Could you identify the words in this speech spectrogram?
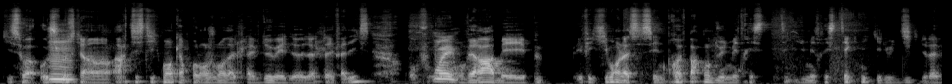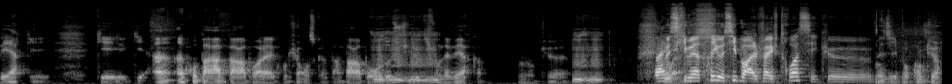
qui soit autre Mm. chose qu'un, artistiquement qu'un prolongement d'Half-Life 2 et de d'Half-Life Alix. On, Oui. on verra, mais effectivement, là, c'est une preuve par contre d'une maîtrise, d'une maîtrise technique et ludique de la VR qui est, qui est, qui est in- incomparable par rapport à la concurrence, quoi, par, par rapport aux Mm, autres mm, studios qui mm. font de la VR, quoi. Donc, euh, Mm. Ouais. Mais ce qui m'intrigue aussi pour Half-Life 3, c'est que vas-y, pour conclure.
